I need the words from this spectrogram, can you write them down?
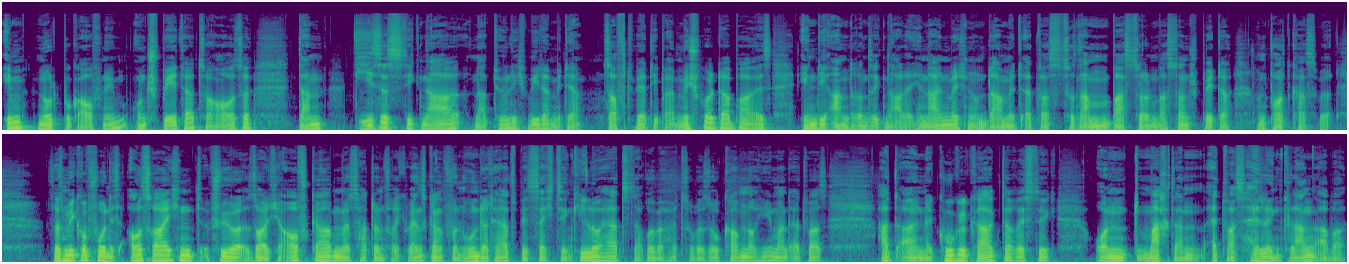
im Notebook aufnehmen und später zu Hause dann dieses Signal natürlich wieder mit der Software, die beim Mischpult dabei ist, in die anderen Signale hineinmischen und damit etwas zusammenbasteln, was dann später ein Podcast wird. Das Mikrofon ist ausreichend für solche Aufgaben. Es hat einen Frequenzgang von 100 Hertz bis 16 Kilohertz. Darüber hört sowieso kaum noch jemand etwas. Hat eine Kugelcharakteristik und macht einen etwas hellen Klang, aber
